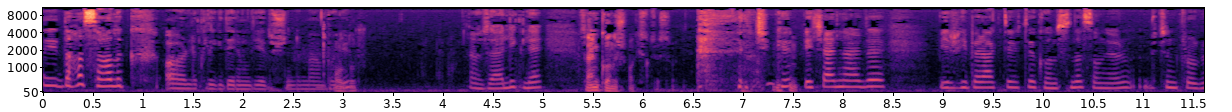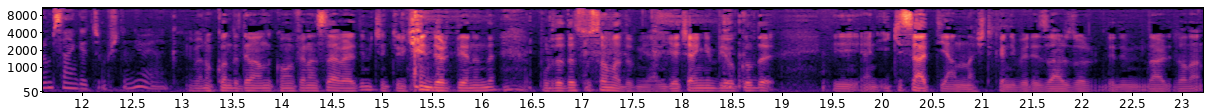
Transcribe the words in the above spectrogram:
e, daha sağlık ağırlıklı gidelim diye düşündüm ben bugün. Olur. Özellikle Sen konuşmak istiyorsun. çünkü geçenlerde bir hiperaktivite konusunda sanıyorum bütün programı sen götürmüştün değil mi Yankı? Ben o konuda devamlı konferanslar verdiğim için Türkiye'nin dört bir yanında burada da susamadım yani. Geçen gün bir okulda e, yani iki saat diye anlaştık hani böyle zar zor dedim zar falan.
